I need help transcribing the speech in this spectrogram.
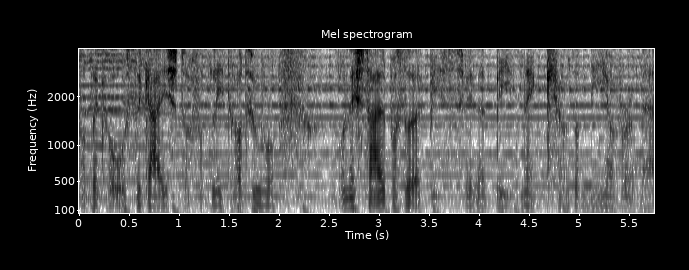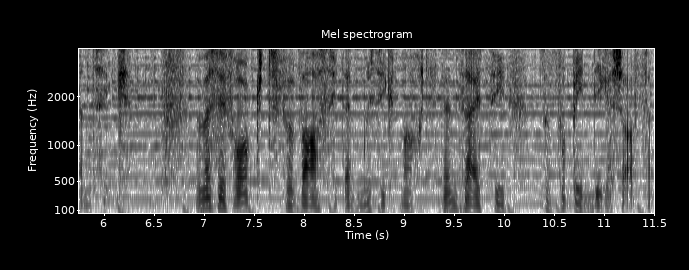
Vor den grossen Geistern von der Literatur und ist selber so etwas wie ein Beatnik oder Neo-Romantic. Wenn man sie fragt, für was sie denn Musik macht, dann sagt sie, zum Verbindungen schaffen.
